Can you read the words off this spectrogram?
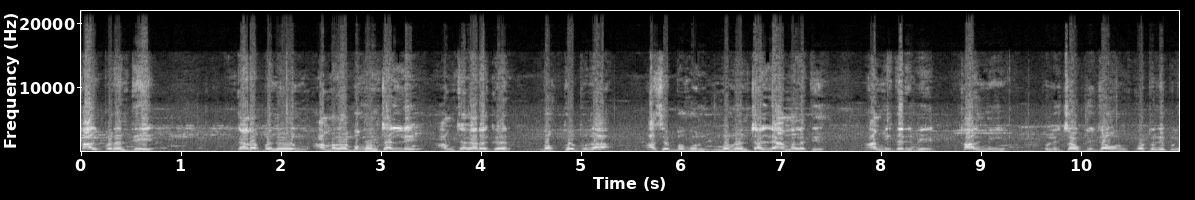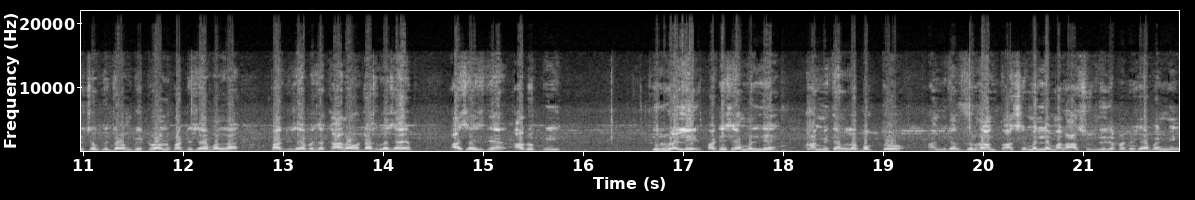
कालपर्यंत ते घरापण येऊन आम्हाला बघून चालले आमच्या घराकर बघतो तुला असे बघून म्हणून चालले आम्हाला ते. आम्ही तरी बी काल मी पोलीस चौकीत जाऊन पोटोली पोलीस चौकीत जाऊन भेटून आलो पाटील साहेबांना. पाटील साहेबाच्या कानावर टाकलं साहेब असे असे त्या आरोपी फिरून राहिले. पाटील साहेब म्हणले आम्ही त्यांना बघतो आम्ही त्यांना धरून आणतो असे म्हणले मला असून दिलं पाटील साहेबांनी.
